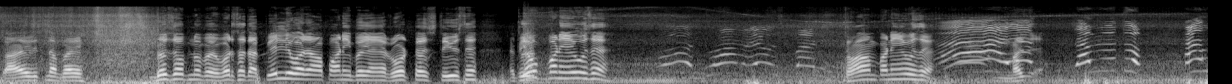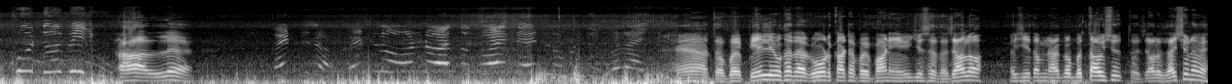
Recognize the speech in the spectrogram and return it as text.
તો આવી રીતના ભાઈ ગજબનો ભાઈ વરસાદ આ પહેલી વાર આ પાણી ભાઈ અહીંયા રોડ ટચ થયું છે. કેવું પાણી આવ્યું છે. ધોમ પાણી આવ્યું છે. મજા. હા લે. હે તો ભાઈ પહેલી વખત આ રોડ કાંઠે ભાઈ પાણી આવી જશે. તો ચાલો હજી તમને આગળ બતાવશું. તો ચાલો જઈશું ને હવે?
